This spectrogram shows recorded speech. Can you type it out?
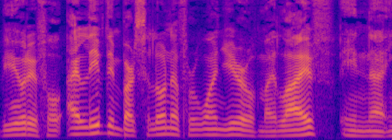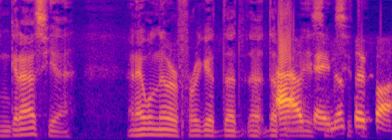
Beautiful. I lived in Barcelona for one year of my life in uh, in Gracia, and I will never forget that that, that Ah, amazing okay, not city. so far.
